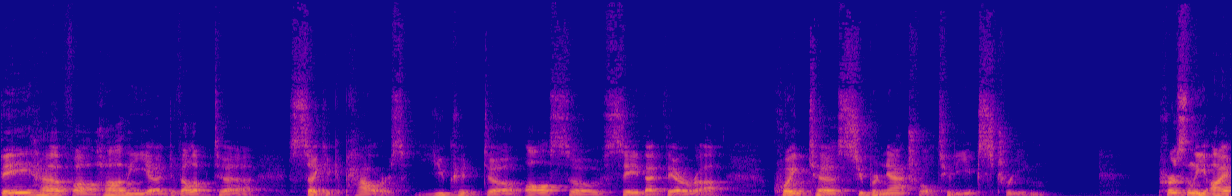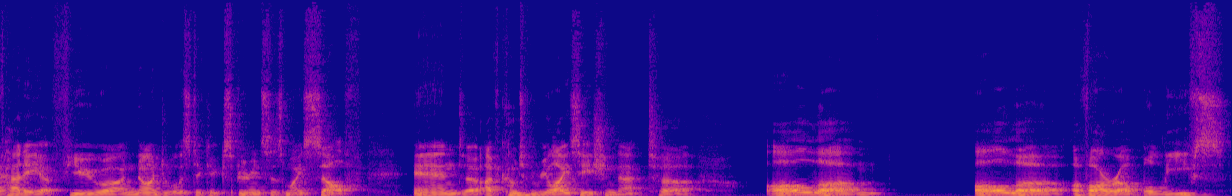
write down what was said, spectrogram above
they have highly developed psychic powers. You could also say that they're quite supernatural to the extreme. Personally, I've had a, a few non dualistic experiences myself and uh, I've come to the realization that uh, all um, all uh, of our uh, beliefs,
